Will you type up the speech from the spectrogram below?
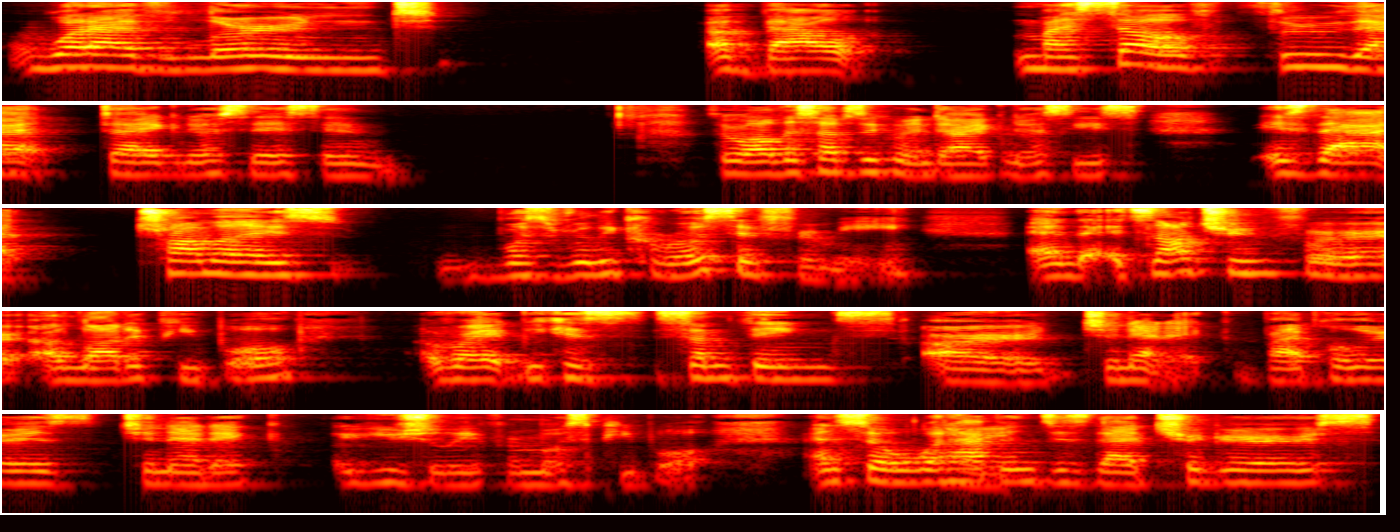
what I've learned about myself through that diagnosis and through all the subsequent diagnoses is that trauma is was really corrosive for me and it's not true for a lot of people right? Because some things are genetic. Bipolar is genetic, usually for most people. And so what right. happens is that triggers,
